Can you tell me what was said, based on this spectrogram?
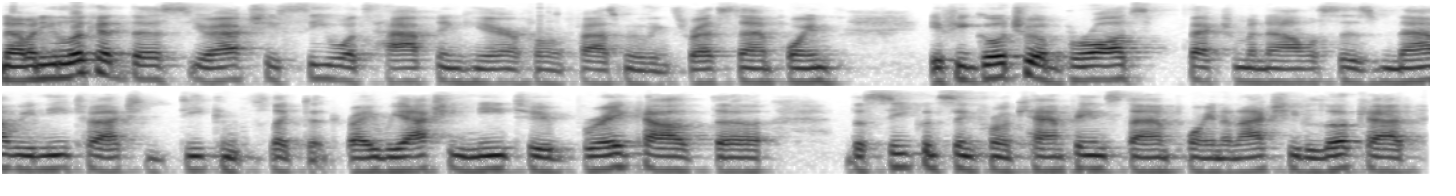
Now, when you look at this, you actually see what's happening here from a fast moving threat standpoint. If you go to a broad spectrum analysis, now we need to actually deconflict it, right? We actually need to break out the, the sequencing from a campaign standpoint and actually look at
